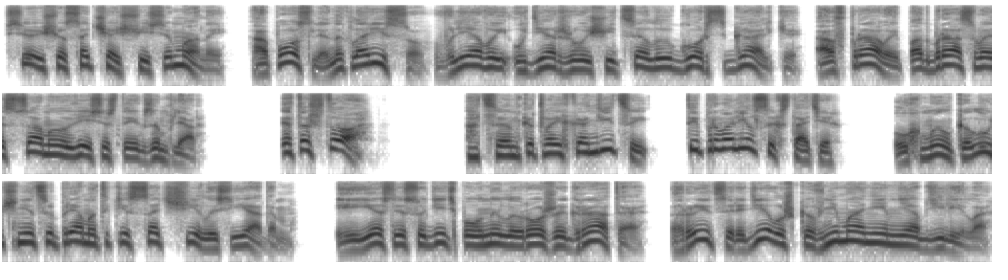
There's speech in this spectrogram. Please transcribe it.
все еще сочащийся маной, а после на Клариссу, в левой удерживающей целую горсть гальки, а в правой подбрасывая самый увесистый экземпляр. «Это что?» «Оценка твоих кондиций. Ты провалился, кстати». Ухмылка лучницы прямо-таки сочилась ядом. И если судить по унылой роже Грата, рыцаря девушка вниманием не обделила.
